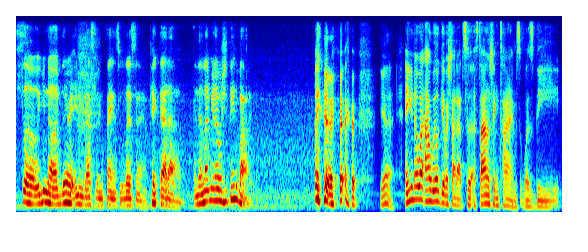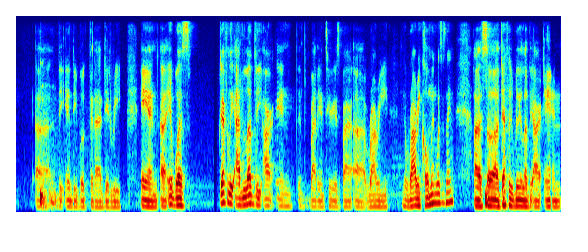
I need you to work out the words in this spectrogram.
So you know, if there are any wrestling fans who listen, pick that up, and then let me know what you think about it. yeah, and you know what? I will give a shout out to Astonishing Times was the uh, Mhm. the indie book that I did read, and uh, it was definitely I love the art in by the interiors by uh, Rari Rari Coleman was his name. Uh, so I definitely really love the art, and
